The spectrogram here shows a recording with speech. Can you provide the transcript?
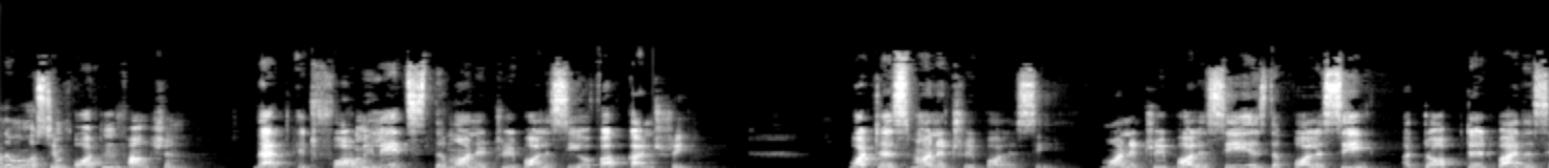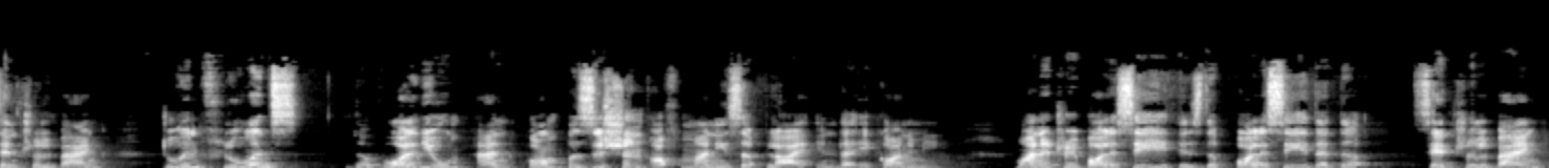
the most important function that it formulates the monetary policy of a country. What is monetary policy? Monetary policy is the policy adopted by the central bank to influence the volume and composition of money supply in the economy. Monetary policy is the policy that the central bank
